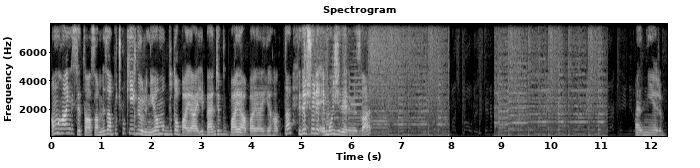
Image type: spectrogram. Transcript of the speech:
Ama hangi seti alsam? Mesela bu çok iyi görünüyor ama bu da bayağı iyi. Bence bu bayağı bayağı iyi hatta. Bir de şöyle emojilerimiz var. Ben yerim.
